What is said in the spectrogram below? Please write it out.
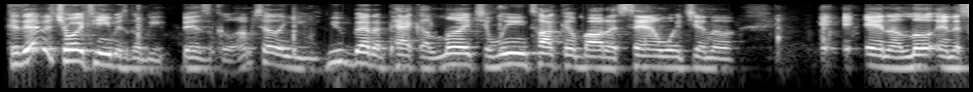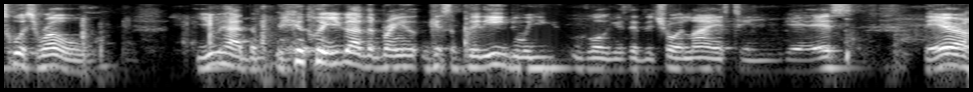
Because that Detroit team is gonna be physical. I'm telling you, you better pack a lunch, and we ain't talking about a sandwich and a and a little and a Swiss roll. You had to you got to bring get some good eating when you go against the Detroit Lions team. Yeah, it's they're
